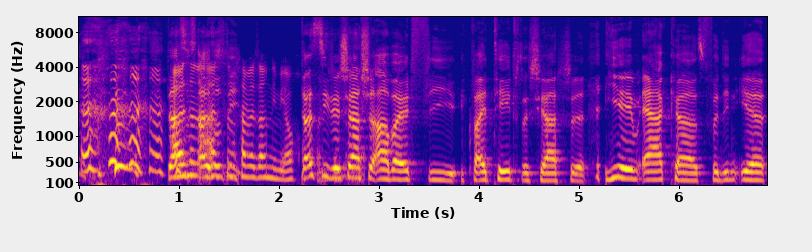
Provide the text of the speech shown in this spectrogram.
das es ist also die, teilweise Sachen, die mir auch das ist die. Recherchearbeit, die Qualitätsrecherche hier im Aircast, für den ihr,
